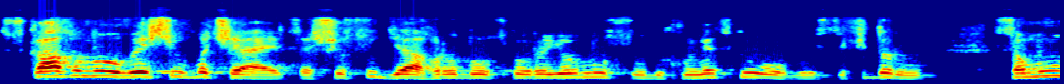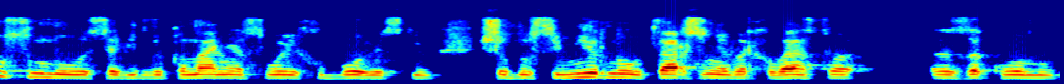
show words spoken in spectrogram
Сказаного вище вбачається, що суддя Городоцького районного суду Хмельницької області Фідорук самоусунулася від виконання своїх обов'язків щодо всемірного утвердження верховенства е, закону,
